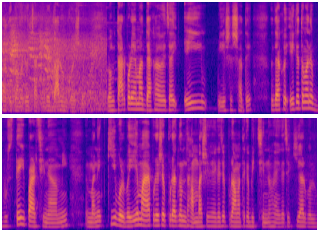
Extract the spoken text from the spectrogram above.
সাথে টমেটোর চাটনিটা দারুণ করেছিল। এবং তারপরে আমার দেখা হয়ে যায় এই ইয়েসের সাথে। দেখো, একে তো মানে বুঝতেই পারছি না আমি মানে কি বলব? এ মায়াপুর এসে পুরো একদম ধামবাসী হয়ে গেছে, পুরো আমার থেকে বিচ্ছিন্ন হয়ে গেছে, কী আর বলব?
